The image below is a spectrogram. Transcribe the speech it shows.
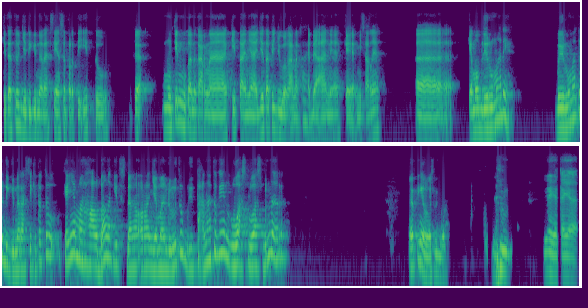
Kita tuh jadi generasi yang seperti itu. Gak, mungkin bukan karena kitanya aja, tapi juga karena keadaannya. Kayak misalnya, eh, kayak mau beli rumah deh. Beli rumah tuh di generasi kita tuh kayaknya mahal banget gitu. Sedangkan orang zaman dulu tuh beli tanah tuh kayak luas-luas bener. Ngerti nggak lo maksud gue? Iya ya kayak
